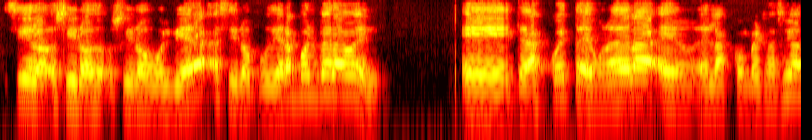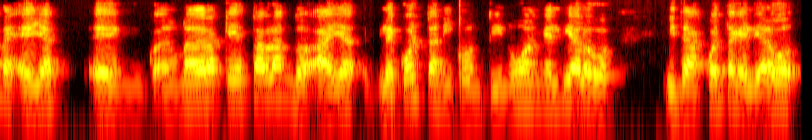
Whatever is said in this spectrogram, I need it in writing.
si lo, si lo, si lo volviera, si lo pudiera volver a ver, eh, te das cuenta de una de las en, las conversaciones, ella, en, una de las que ella está hablando, a ella le cortan y continúan el diálogo, y te das cuenta que el diálogo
